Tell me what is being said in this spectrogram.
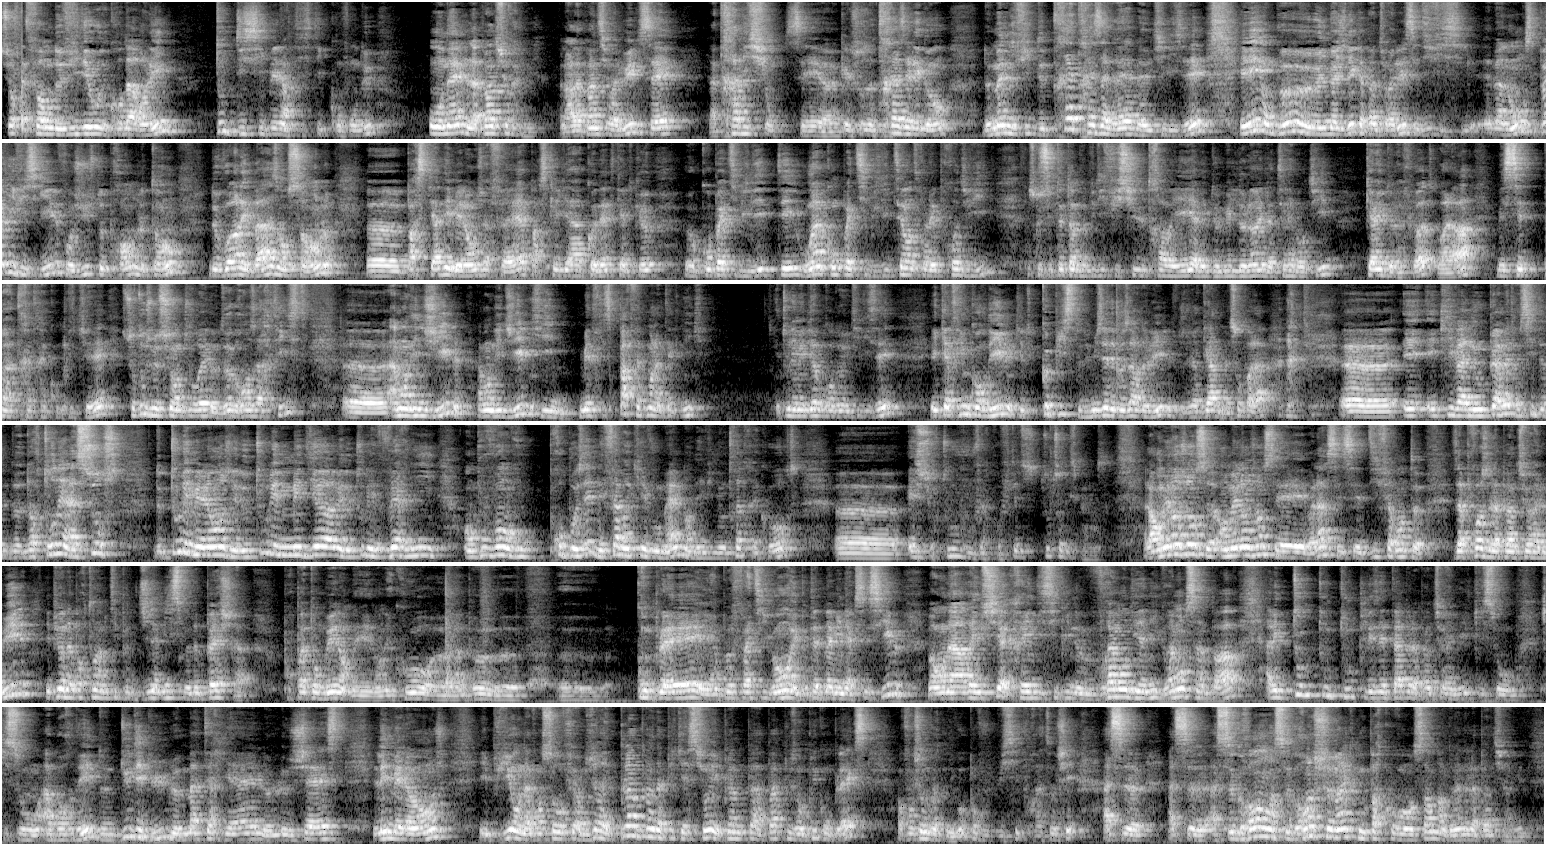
sur plateforme de vidéo de cours d'art en ligne, toutes disciplines artistiques confondues, on aime la peinture à l'huile. Alors la peinture à l'huile, c'est la tradition, c'est euh, quelque chose de très élégant, de magnifique, de très très agréable à utiliser, et on peut euh, imaginer que la peinture à l'huile c'est difficile. Eh bien non, c'est pas difficile, il faut juste prendre le temps de voir les bases ensemble, euh, parce qu'il y a des mélanges à faire, parce qu'il y a à connaître quelques compatibilités ou incompatibilités entre les produits, parce que c'est peut-être un peu plus difficile de travailler avec de l'huile de lin et de la térébenthine, qu'avec de la flotte, voilà, mais c'est pas très très compliqué. Surtout je me suis entouré de deux grands artistes, euh, Amandine Gilles, Amandine Gilles qui maîtrise parfaitement la technique et tous les médiums qu'on doit utiliser, et Catherine Courdil, qui est copiste du musée des Beaux-Arts de Lille, je les regarde, mais elles ne sont pas là, euh, et, qui va nous permettre aussi de, retourner à la source de tous les mélanges et de tous les médiums et de tous les vernis en pouvant vous proposer de les fabriquer vous-même dans des vidéos très très courtes euh, et surtout vous faire profiter de toute son expérience. Alors en mélangeant, en mélangeant ces, voilà, ces, différentes approches de la peinture à l'huile et puis en apportant un petit peu de dynamisme, de pêche pour pas tomber dans des, dans cours euh, un peu euh, complet et un peu fatigant et peut-être même inaccessible, ben, on a réussi à créer une discipline vraiment dynamique, vraiment sympa, avec toutes les étapes de la peinture à l'huile qui sont, qui sont abordées, du début, le matériel, le geste, les mélanges, et puis en avançant au fur et à mesure avec plein plein d'applications et plein de plats à pas de plus en plus complexes, en fonction de votre niveau, pour que vous puissiez vous rattacher à ce, à ce, à ce, grand, à ce grand chemin que nous parcourons ensemble dans le domaine de la peinture à l'huile.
